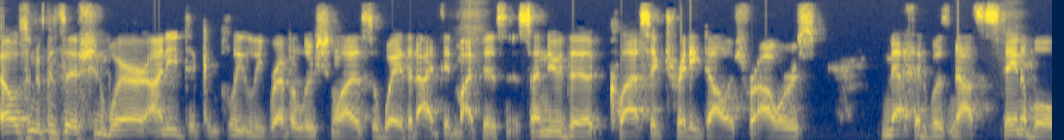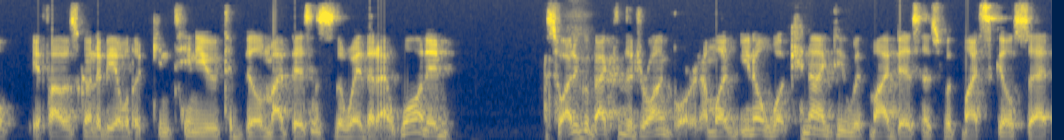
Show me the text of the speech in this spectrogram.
I was in a position where I need to completely revolutionize the way that I did my business. I knew the classic trading dollars for hours method was not sustainable if I was going to be able to continue to build my business the way that I wanted. So I had to go back to the drawing board. I'm like, you know, what can I do with my business, with my skill set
